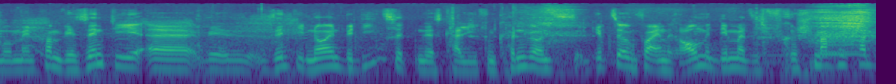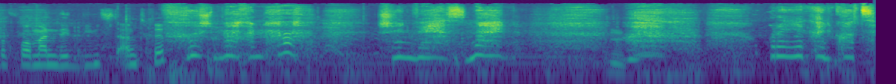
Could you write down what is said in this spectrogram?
Moment, komm, wir sind die, äh, wir sind die neuen Bediensteten des Kalifen. Können wir uns, gibt es irgendwo einen Raum, in dem man sich frisch machen kann, bevor man den Dienst antritt? Frisch machen. Schön wär's. Nein. Hm. Oder ihr könnt kurz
